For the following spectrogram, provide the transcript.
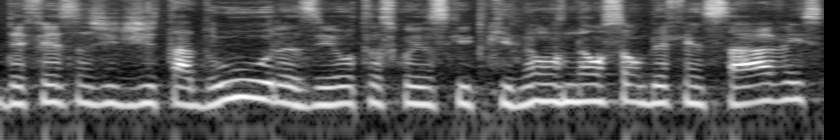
defesas de ditaduras e outras coisas que, que não, não são defensáveis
